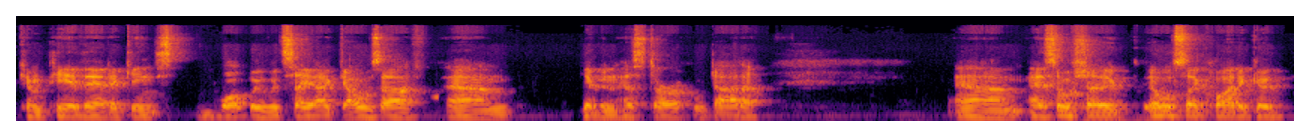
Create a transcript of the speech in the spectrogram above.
compare that against what we would say our goals are. Um, given historical data. Um, it's also also quite a good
